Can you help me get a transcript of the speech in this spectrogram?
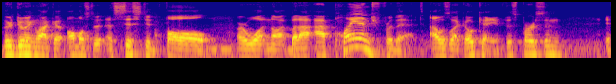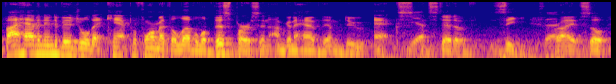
they're doing like a, almost an assisted fall or whatnot. But I, I planned for that. I was like, okay, if this person if I have an individual that can't perform at the level of this person, I'm going to have them do X Yeah. instead of Z, Exactly. right? So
